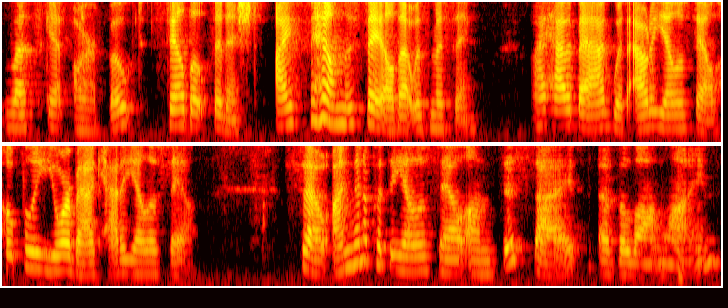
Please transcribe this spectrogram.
let's get our boat, sailboat finished. I found the sail that was missing. I had a bag without a yellow sail. Hopefully your bag had a yellow sail. So I'm gonna put the yellow sail on this side of the long line.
